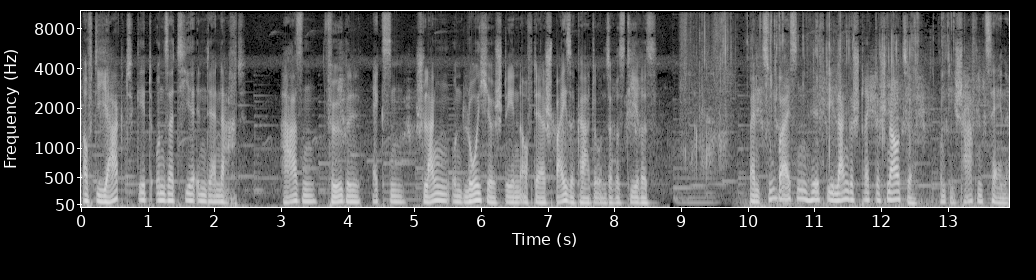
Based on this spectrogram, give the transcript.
Auf die Jagd geht unser Tier in der Nacht. Hasen, Vögel, Echsen, Schlangen und Lurche stehen auf der Speisekarte unseres Tieres. Beim Zubeißen hilft die langgestreckte Schnauze und die scharfen Zähne.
